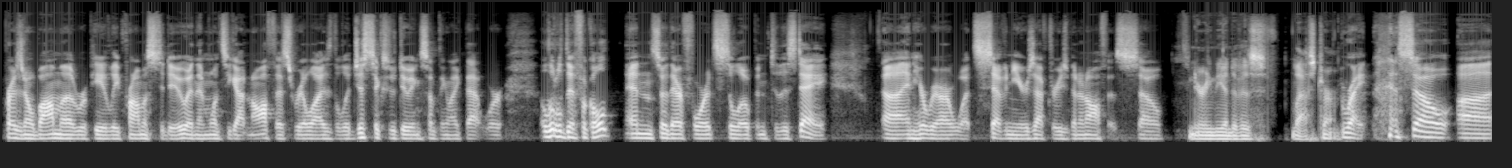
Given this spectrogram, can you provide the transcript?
President Obama repeatedly promised to do. And then once he got in office, realized the logistics of doing something like that were a little difficult. And so therefore it's still open to this day. Uh, and here we are, what, seven years after he's been in office. So Nearing the end of his last term. Right. So, uh,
